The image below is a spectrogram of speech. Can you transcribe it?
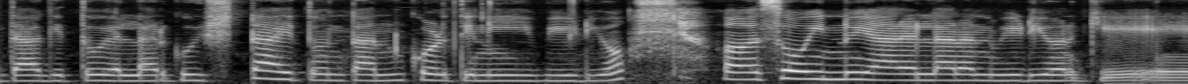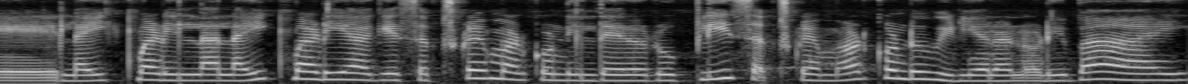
ಇದಾಗಿತ್ತು. ಎಲ್ಲರಿಗೂ ಇಷ್ಟ ಆಯಿತು ಅಂತ ಅಂದ್ಕೊಳ್ತೀನಿ ಈ ವಿಡಿಯೋ. ಸೊ ಇನ್ನು ಯಾರೆಲ್ಲ ನನ್ನ ವಿಡಿಯೋಗೆ ಲೈಕ್ ಮಾಡಿಲ್ಲ, ಲೈಕ್ ಮಾಡಿ ಹಾಗೆ ಸಬ್ಸ್ಕ್ರೈಬ್ ಮಾಡ್ಕೊಂಡಿಲ್ಲದೆ ಇರೋರು, ಪ್ಲೀಸ್ ಸಬ್ಸ್ಕ್ರೈಬ್ ಮಾಡಿಕೊಂಡು ವಿಡಿಯೋನ ನೋಡಿ. ಬಾಯ್.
